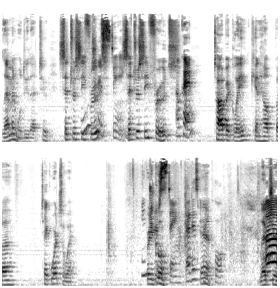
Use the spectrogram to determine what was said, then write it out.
Lemon will do that too. Citrusy fruits. Interesting. Citrusy fruits Okay. topically can help uh, take warts away. Pretty cool. Interesting. That is pretty Yeah. cool. Let Uh,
